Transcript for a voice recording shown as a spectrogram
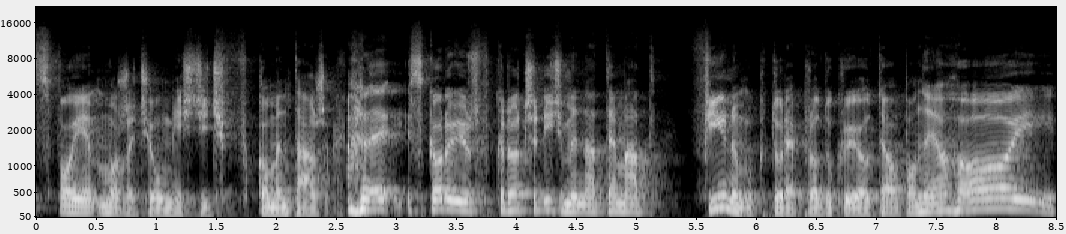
swoje możecie umieścić w komentarzach. Ale skoro już wkroczyliśmy na temat firm, które produkują te opony, oj,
